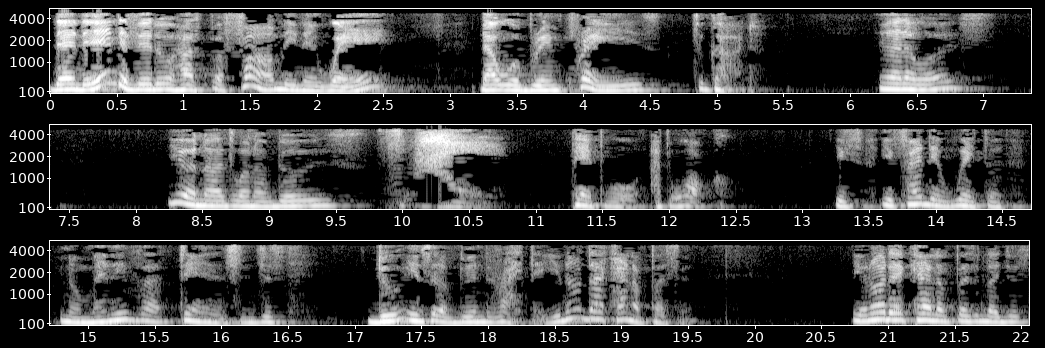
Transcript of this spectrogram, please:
then the individual has performed in a way that will bring praise to God. In other words, you are not one of those sly people at work. If you find a way to, you know, maneuver things and just do instead of doing the right thing. You're not that kind of person. You're not that kind of person that just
